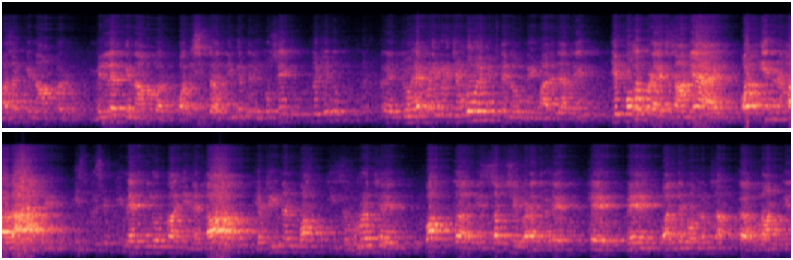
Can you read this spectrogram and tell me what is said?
मज़हब के नाम पर, मिल्लत के नाम पर और इसी तरह दीगर तरीकों से। तो ये तो जो है बड़ी बड़ी जंगों में भी इतने लोग नहीं मारे जाते ये बहुत बड़ा एहसानिया है और इन हालात में इस किस्म की महफिलों का इनका यकीनन वक्त की ज़रूरत है। वक्त का ये सबसे बड़ा जो है है, मैं वालद मोहतरम साहब का कुरान के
